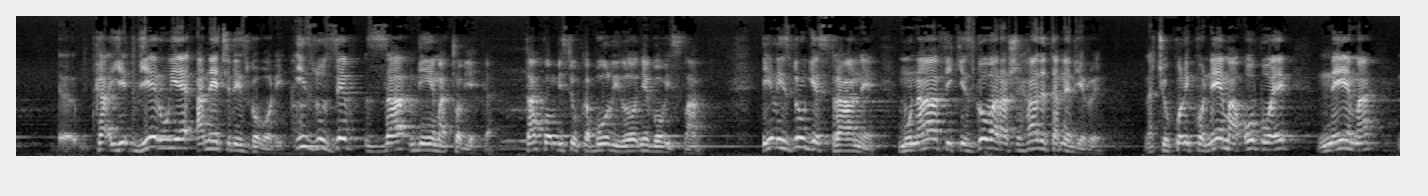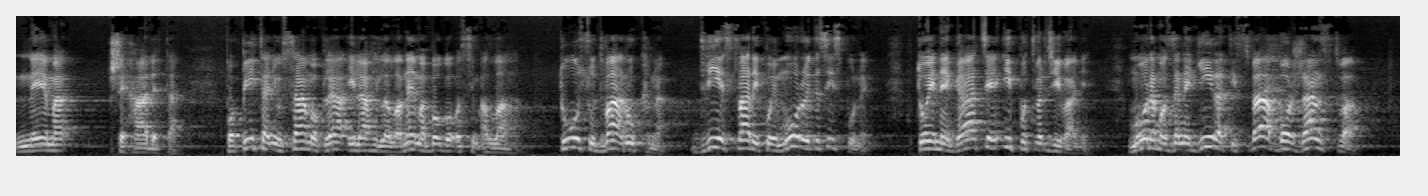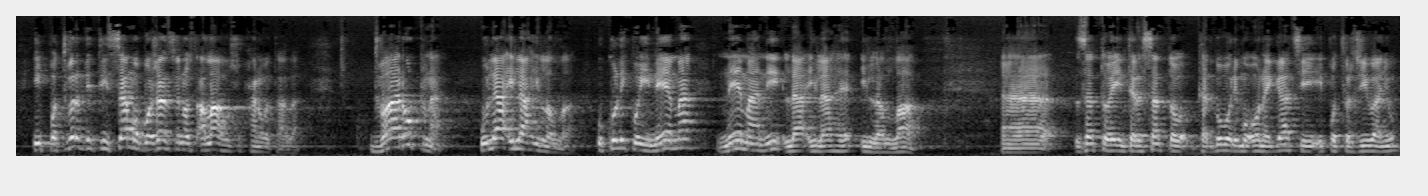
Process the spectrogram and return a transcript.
e, ka, je, vjeruje, a neće da izgovori. Izuzev za nijema čovjeka. Tako bi se ukabulilo njegov islam. Ili s druge strane, munafik izgovara šehadeta, ne vjeruje. Znači, ukoliko nema obojeg, nema, nema šehadeta. Po pitanju samog la ilaha illallah, nema Boga osim Allaha. Tu su dva rukna, dvije stvari koje moraju da se ispune. To je negacija i potvrđivanje. Moramo zanegirati sva božanstva i potvrditi samo božanstvenost Allahu subhanahu wa ta'ala. Dva rukna u la ilaha illallah. Ukoliko i nema, nema ni la ilaha illallah. E, zato je interesantno kad govorimo o negaciji i potvrđivanju,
